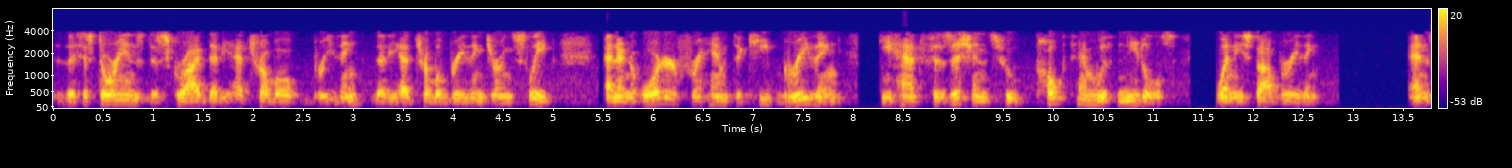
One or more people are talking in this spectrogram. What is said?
the historians described that he had trouble breathing, that he had trouble breathing during sleep, and in order for him to keep breathing, he had physicians who poked him with needles when he stopped breathing. And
